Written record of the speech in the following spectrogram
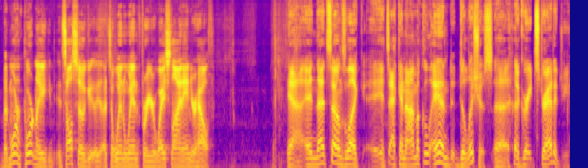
but more importantly, it's also it's a win-win for your waistline and your health. Yeah, and that sounds like it's economical and delicious. Uh, a great strategy.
